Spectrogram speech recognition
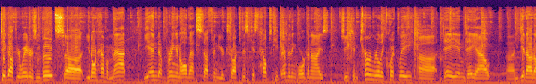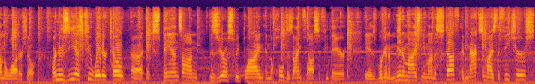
take off your waders and boots, uh, you don't have a mat, you end up bringing all that stuff into your truck. This just helps keep everything organized so you can turn really quickly, uh, day in, day out, uh, and get out on the water. So our new ZS2 Wader tote uh, expands on the zero sweep line and the whole design philosophy there is we're gonna minimize the amount of stuff and maximize the features.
